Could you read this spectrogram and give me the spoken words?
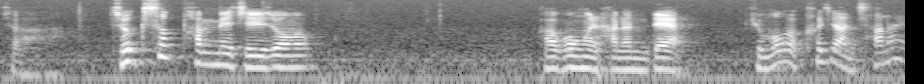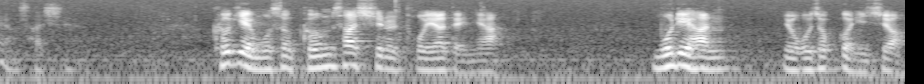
자, 적석 판매 제조 가공을 하는데 규모가 크지 않잖아요, 사실. 거기에 무슨 검사실을 둬야 되냐? 무리한 요구 조건이죠.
